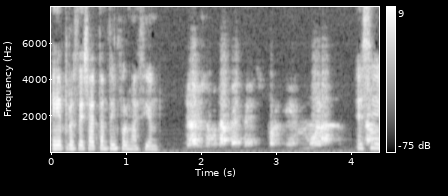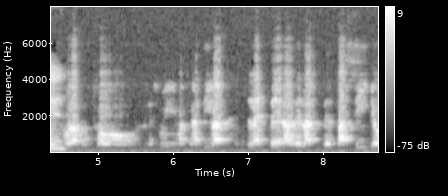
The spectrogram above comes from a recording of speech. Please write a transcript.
eh, procesar tanta información. Yo la he visto muchas veces porque mola. Sí, Mola mucho, es muy imaginativa. La escena de la- del pasillo,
